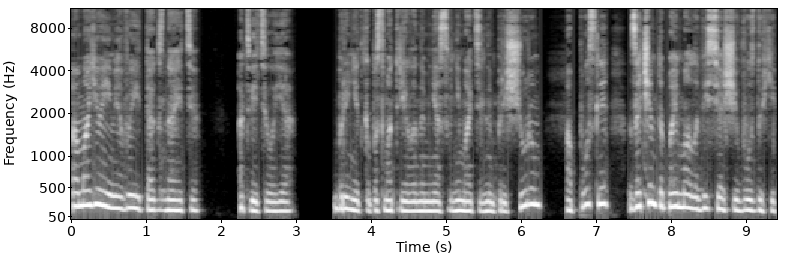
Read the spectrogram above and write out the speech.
А мое имя вы и так знаете, ответила я. Брюнетка посмотрела на меня с внимательным прищуром, а после зачем-то поймала висящий в воздухе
